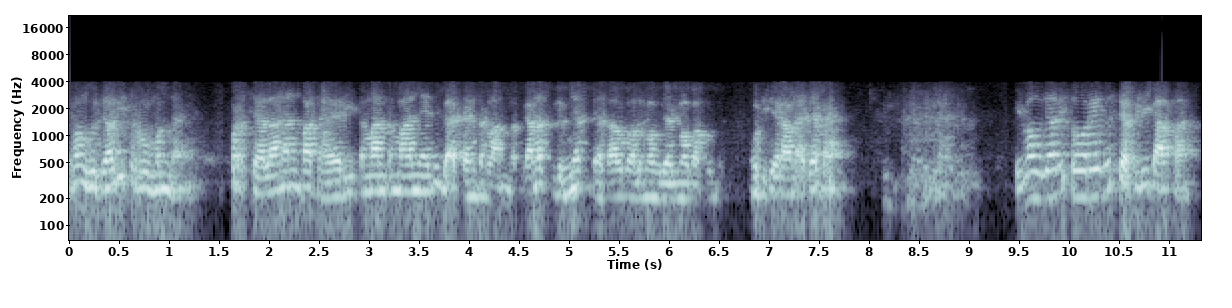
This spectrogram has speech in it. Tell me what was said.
Memang Ghazali seru menang. Perjalanan pada hari teman-temannya itu gak ada yang terlambat. Karena sebelumnya sudah tahu kalau mau Ghazali mau kabur. Mau diserang aja kan. Imam Ghazali sore itu sudah beli kapan?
